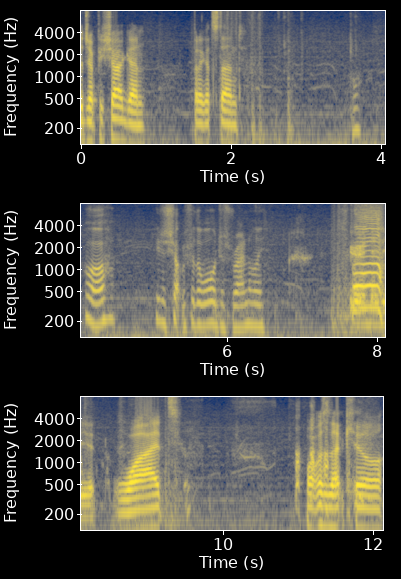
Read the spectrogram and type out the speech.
The jumpy shotgun, but I got stunned. Oh, he just shot me through the wall just randomly. You're Ah! an idiot. What? What was that kill?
